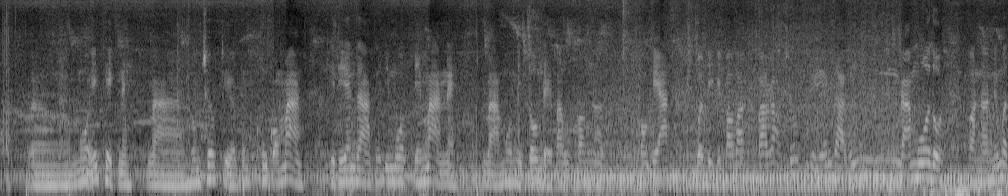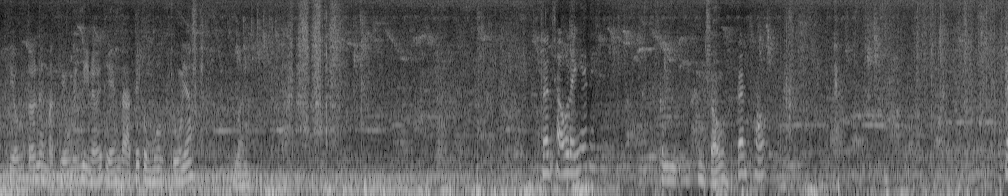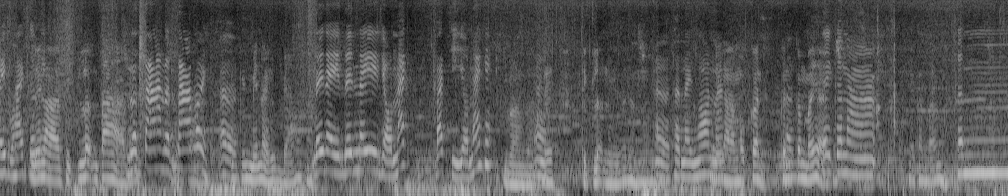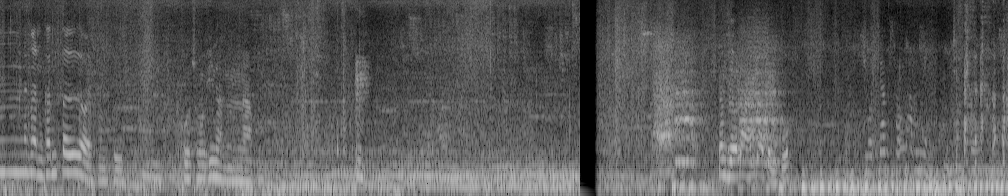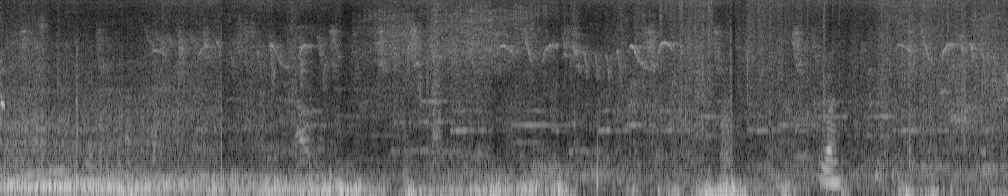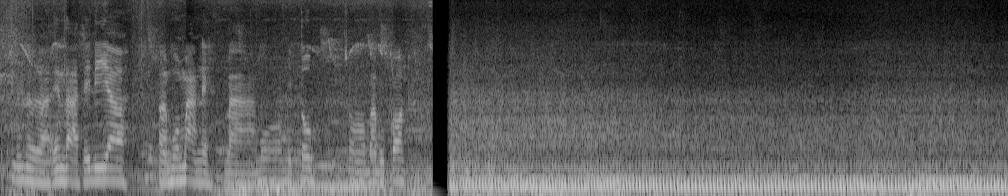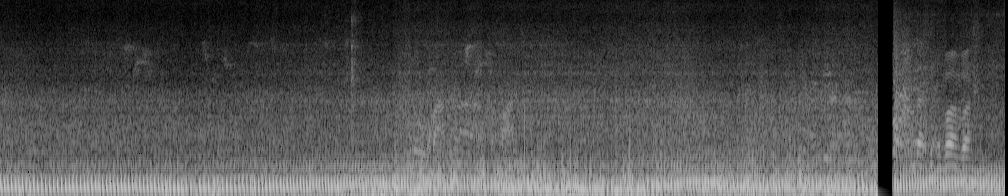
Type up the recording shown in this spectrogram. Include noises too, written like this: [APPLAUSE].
ờ, mua ít thịt này và hôm trước thì cũng không có màn. Thì tí em già thế đi mua cái màn này và mua mì tôm để ba bố con ờ, có cái ăn. Bởi vì cái bao ba, ba gạo trước thì em già cũng đã mua rồi. Còn ờ, nếu mà thiếu tới này mà thiếu cái gì nữa thì em già tiếp tục mua chú nhé vâng. Cân xấu lấy hết đi. Không không xấu. Cân xấu Đây của hai cân đây là thịt lợn ta hả? Lần ta, lần ta thôi. Ờ. cái miếng này hơi béo. Đây này, lên đây giò nách. Bác chỉ giò nách ấy. Vâng vâng. Ừ. đây thịt lợn này rất là ngon. Ờ, thật này ngon đây này là một cân. Cân Ờ. cân mấy hả Đây cân à, đây cân mấy nhỉ? cân gần cân tư rồi. Cân tư. Cô cho ít là nạp cân dứa là hết là tiền cô? 165 nghìn giờ là em già sẽ đi uh, uh, mua màn này và mua mì tôm cho ba bố con Dạ, dạ, vâng vâng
